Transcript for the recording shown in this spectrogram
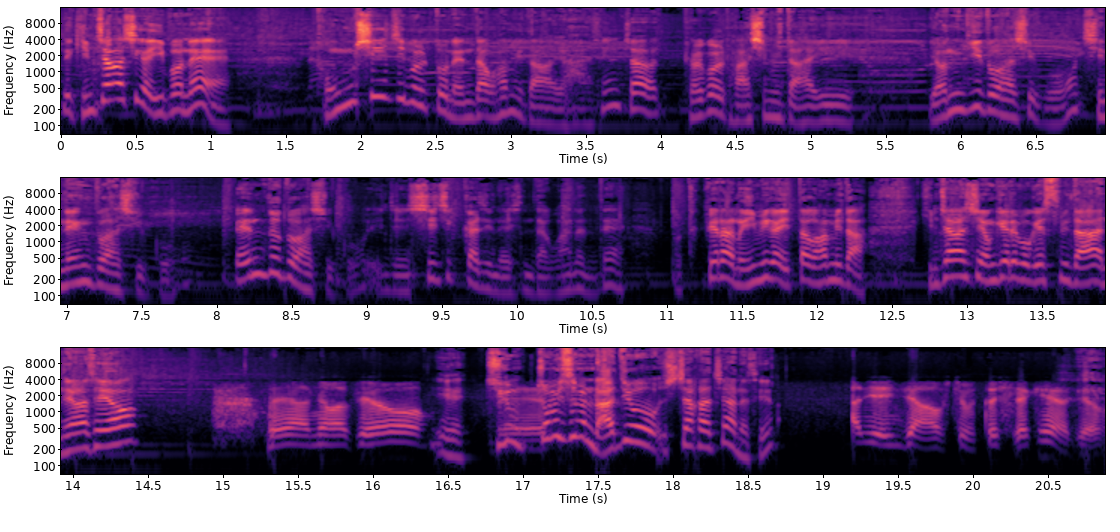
근데 김창완 씨가 이번에 동시집을 또 낸다고 합니다. 야, 진짜 별걸 다 하십니다. 이 연기도 하시고 진행도 하시고 밴드도 하시고 이제 시집까지 내신다고 하는데 뭐 특별한 의미가 있다고 합니다. 김창완 씨 연결해 보겠습니다. 안녕하세요. 네, 안녕하세요. 예, 지금 네. 좀 있으면 라디오 시작하지 않으세요? 아니, 이제 9시부터 시작해야죠.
